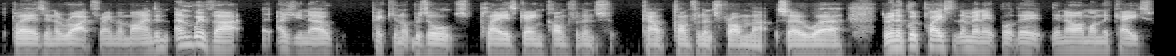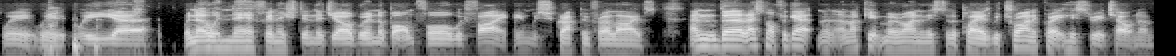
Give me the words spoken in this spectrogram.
the, players in the right frame of mind. And and with that, as you know, picking up results, players gain confidence, count confidence from that. So uh, they're in a good place at the minute, but they, they know I'm on the case. We we we uh, we're nowhere near finished in the job. We're in the bottom four. We're fighting. We're scrapping for our lives. And uh, let's not forget, and I keep reminding this to the players, we're trying to create history at Cheltenham.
